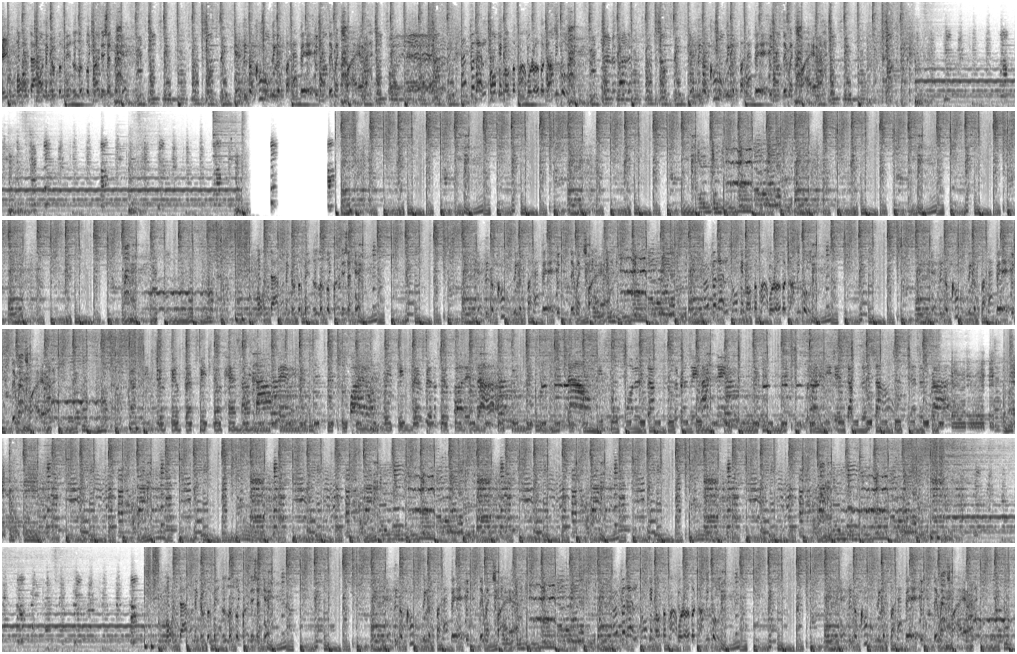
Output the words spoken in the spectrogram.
Keep on down into the middle of the party, set the Mm-hmm. Purple talking about the power of. Is cool they went quiet? They were cool, they were happy, they talking about the power of the gospel. Cool, happy, they went trying.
